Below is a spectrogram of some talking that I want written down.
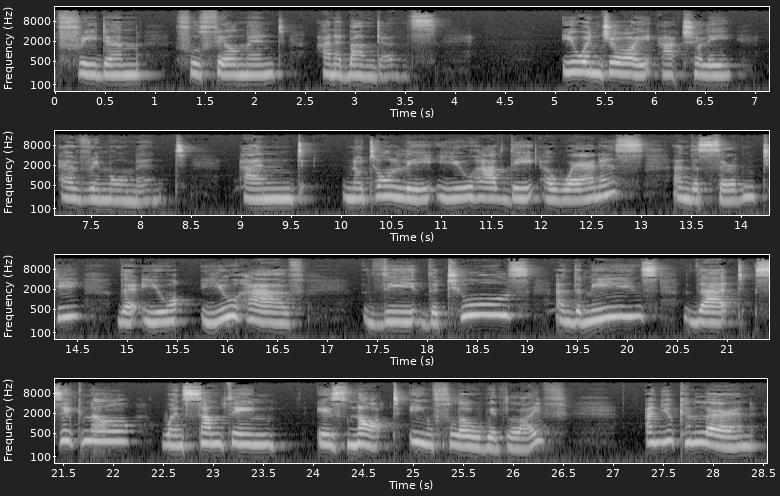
freedom, fulfillment, and abundance. You enjoy actually every moment, and not only you have the awareness and the certainty that you you have the the tools and the means that signal when something is not in flow with life. And you can learn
